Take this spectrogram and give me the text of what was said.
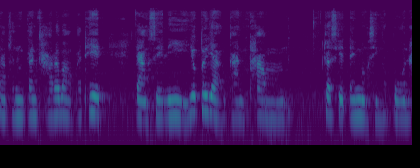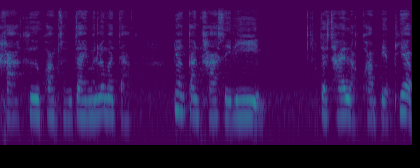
นับสนุนการค้าระหว่างประเทศ อย่างเสรียกตัวอย่างการทำเกษตรในเมืองสิงคโปร์นะคะคือความสนใจมันเริ่มมาจากเรื่องการค้าเสรี จะใช้หลักความเปรียบเทียบ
